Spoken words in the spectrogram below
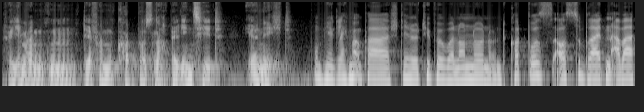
Für jemanden, der von Cottbus nach Berlin zieht, eher nicht um hier gleich mal ein paar Stereotype über London und Cottbus auszubreiten. Aber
